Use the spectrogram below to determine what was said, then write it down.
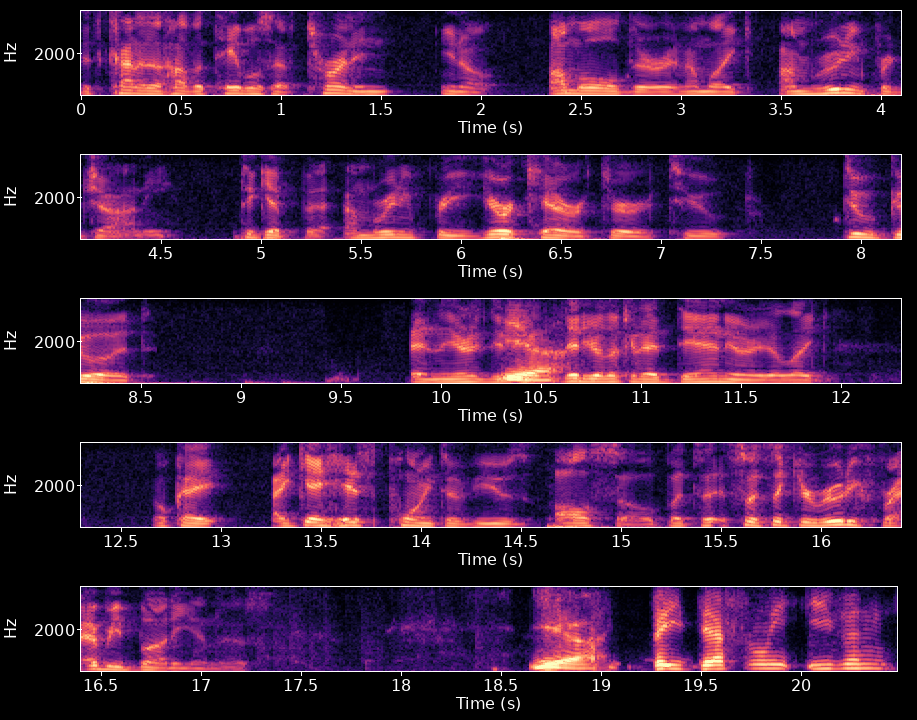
it's kind of how the tables have turned. And you know, I'm older, and I'm like, I'm rooting for Johnny to get back. I'm rooting for your character to do good. And you're, you're- Yeah. then you're looking at Daniel, and you're like, okay, I get his point of views also, but so it's like you're rooting for everybody in this. Yeah, they definitely even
